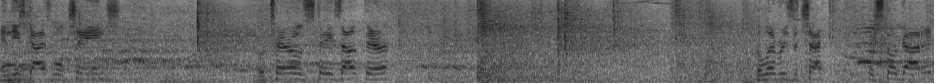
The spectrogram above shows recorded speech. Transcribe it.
And these guys will change. Otero stays out there. Delivers the check. They still got it.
